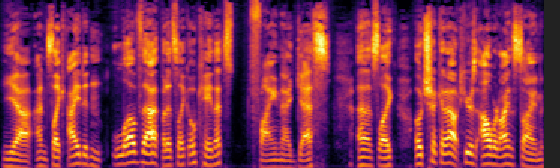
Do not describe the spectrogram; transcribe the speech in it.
yeah, and it's like I didn't love that, but it's like okay that's fine, I guess. And it's like, oh, check it out. Here's Albert Einstein,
